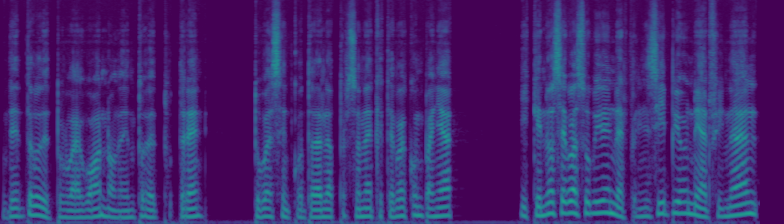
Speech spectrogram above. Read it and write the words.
dentro de tu vagón o dentro de tu tren, tú vas a encontrar a la persona que te va a acompañar y que no se va a subir en el principio ni al final,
